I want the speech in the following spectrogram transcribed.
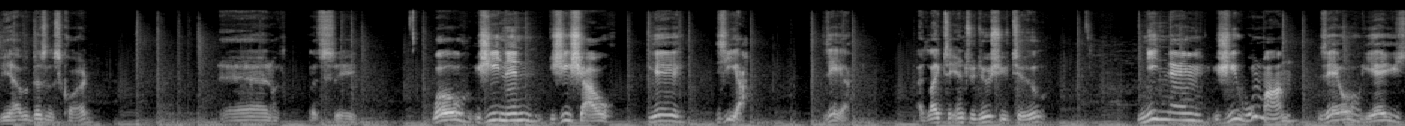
Do you have a business card? And let's see. Wo Jinin Jishao Ye Zia. Zia. I'd like to introduce you to Nineng Jiwoman Zeo Ye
